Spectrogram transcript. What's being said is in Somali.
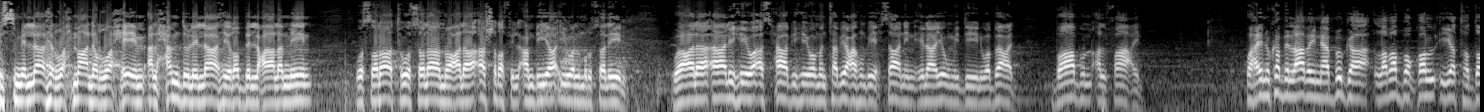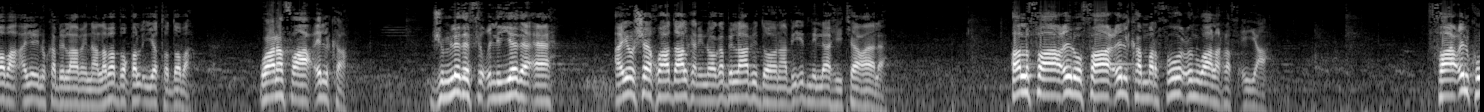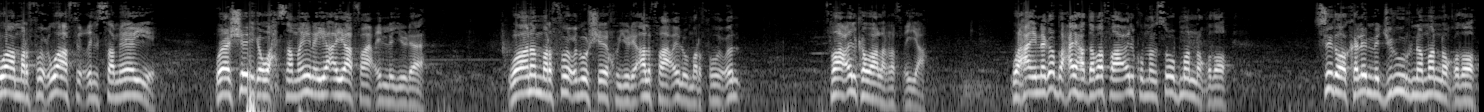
بسم الله الرحمن الرحيم الحمد لله رب العالمين والصلاة والسلام على أشرف الأنبياء والمرسلين وعلى آله وأصحابه ومن تبعهم بإحسان إلى يوم الدين وبعد باب الفاعل waxaynu ka bilaabaynaa boga laba boqol iyo toddoba ayaynu ka bilaabaynaa laba boqol iyo toddoba waana faacilka jumlada ficliyada ah ayuu sheekhu hadda halkan inooga bilaabi doonaa biidni illaahi tacaala alfaacilu faacilka marfuucun waa la rafciyaa faacilku waa marfuuc waa ficil sameeye waa shayga wax samaynaya ayaa faacil la yidhaah waana marfuuc buu sheekhu yidhi alfaacilu marfuucun faacilka waa la rafciyaa waxaa inaga baxay haddaba faacilku mansuub ma noqdo sidoo kale majruurna ma noqdo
